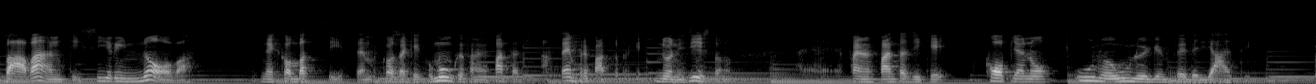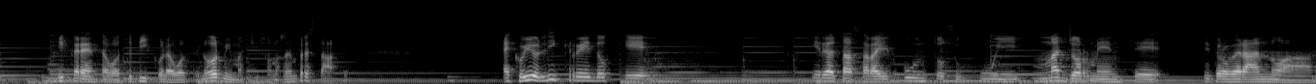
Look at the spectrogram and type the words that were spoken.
va avanti, si rinnova nel combat system, cosa che comunque Final Fantasy ha sempre fatto perché non esistono eh, Final Fantasy che copiano uno a uno il gameplay degli altri. Differenze a volte piccole, a volte enormi, ma ci sono sempre state. Ecco, io lì credo che in realtà sarà il punto su cui maggiormente si troveranno a,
